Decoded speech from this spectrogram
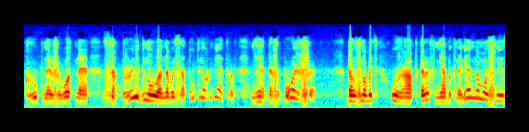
Крупное животное запрыгнуло на высоту трех метров. Нет, даже больше. Должно быть, у рапторов необыкновенно мощные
